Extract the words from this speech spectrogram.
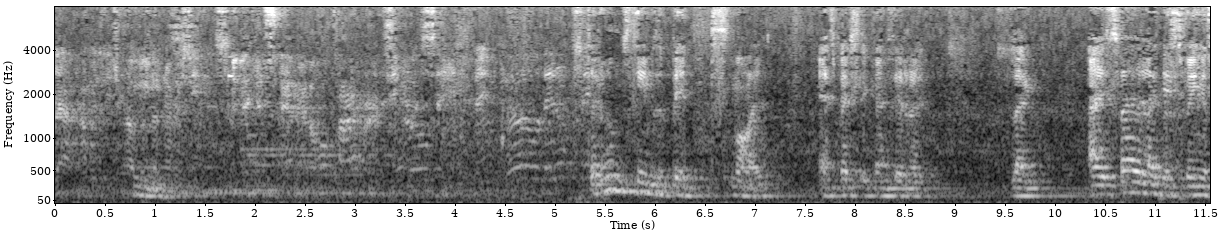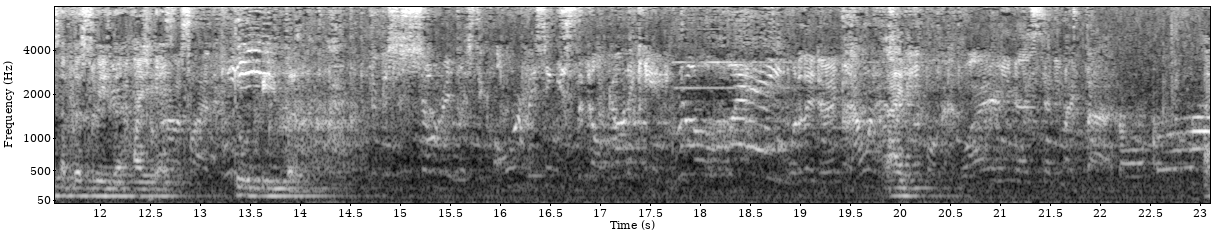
Yeah, I'm gonna need your help. I've never seen this. You think it's stand there the whole time, or is he gonna say anything? No, they don't say The room seems a bit small, especially considering, like, I swear like the swing is supposed to be the height of two people. This is so realistic. All we're missing is the Dalgona. No way! What are they doing? That one has I- an apple. Why are you guys standing like that? I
